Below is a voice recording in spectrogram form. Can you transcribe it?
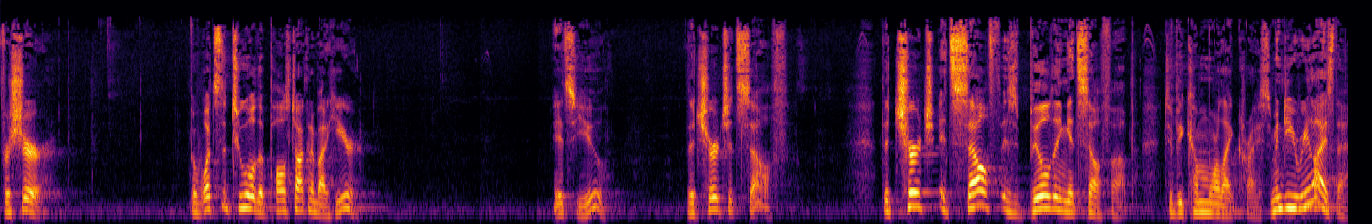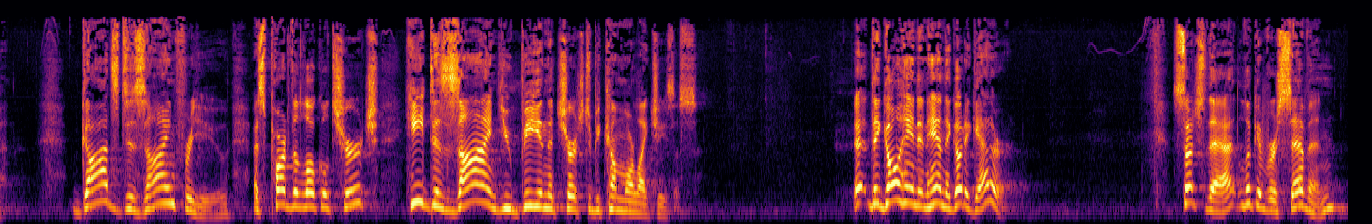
for sure. But what's the tool that Paul's talking about here? It's you the church itself. The church itself is building itself up to become more like Christ. I mean, do you realize that? God's design for you as part of the local church, He designed you be in the church to become more like Jesus. They go hand in hand, they go together. Such that, look at verse 7,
